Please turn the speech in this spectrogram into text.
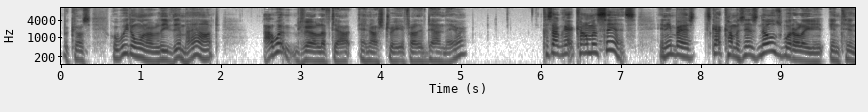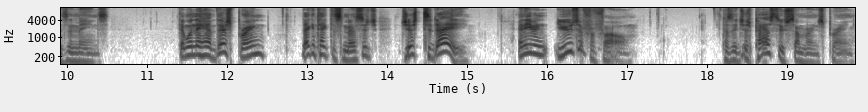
because well we don't want to leave them out. I wouldn't feel left out in Australia if I lived down there because I've got common sense, and anybody that's got common sense knows what Our Lady intends and means. That when they have their spring, they can take this message just today, and even use it for fall because they just passed through summer and spring.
